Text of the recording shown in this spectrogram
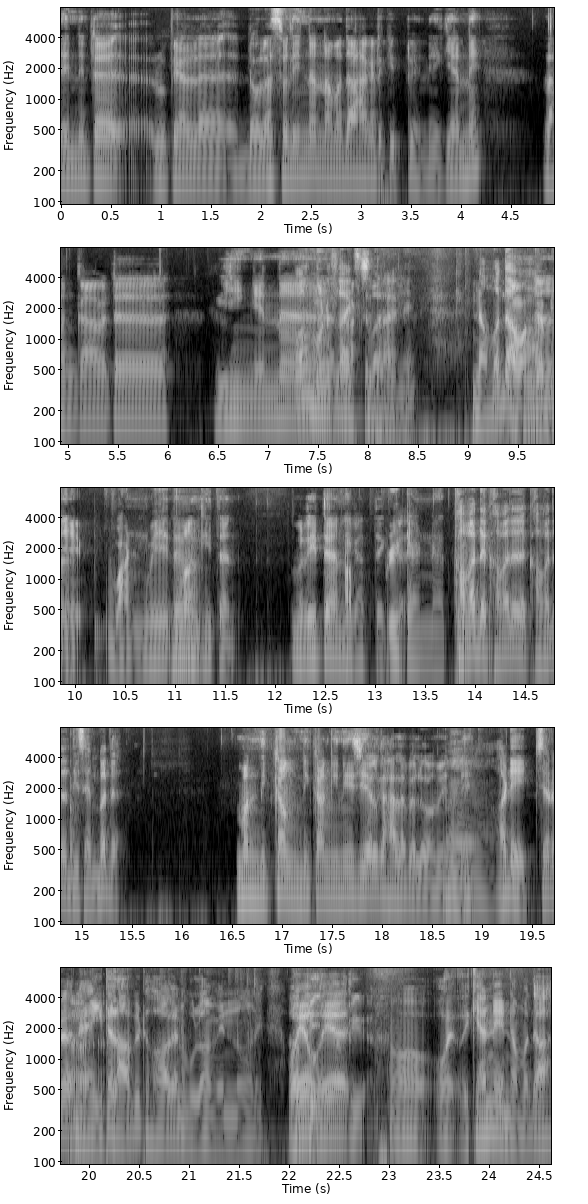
දෙන්නට රුපියල් ඩොලස් වලින්න නමදාහකට කිට්ටුවෙන්නේ කියන්නේ ලංකාවට ගීන් එන්න මොන ෆලයික්ස් බලන්නේ? නම දවංග මේ වන්වේද මං හිතන් රිටන් ගත්ත රිටන් කවද කවද කවද දිසැම්බද මන් නිකං නිකං ඉනිසිියල් හල බැලුව මෙන්නේ. අඩ එච්චර නෑ ඊට ලාබට හවාගන්න පුළුවන් වෙන්න ඕනේ. ඔය ඔය ඔය කියන්නේ නමදාහ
